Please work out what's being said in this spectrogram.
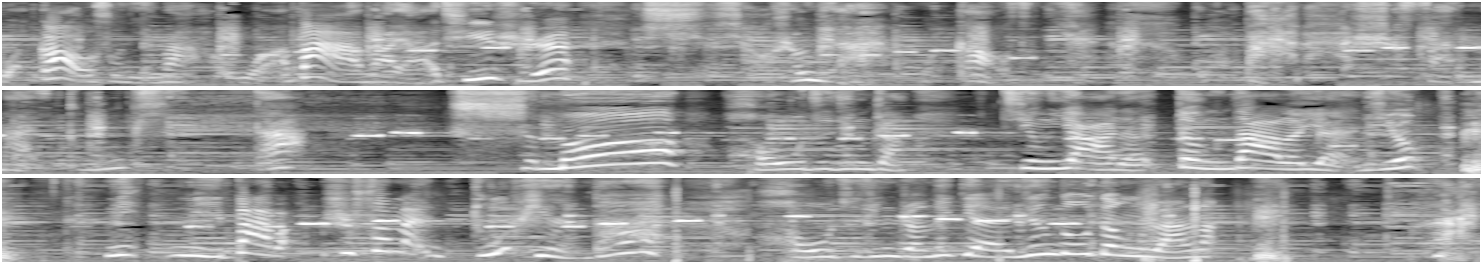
我告诉你吧，我爸爸呀其实小声点，我告诉你，我爸爸是贩卖毒品的。什么？猴子警长。惊讶的瞪大了眼睛，你你爸爸是贩卖毒品的？猴子警长的眼睛都瞪圆了。嗨，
